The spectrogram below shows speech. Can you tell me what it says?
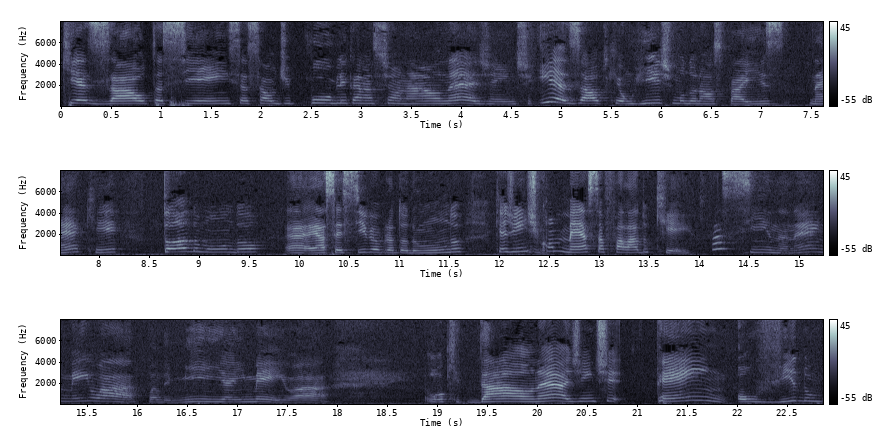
que exalta ciência, saúde pública nacional, né, gente? E exalta que é um ritmo do nosso país, né, que todo mundo é, é acessível para todo mundo, que a gente começa a falar do quê? Vacina, né? Em meio à pandemia, em meio a lockdown, né? A gente tem ouvido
